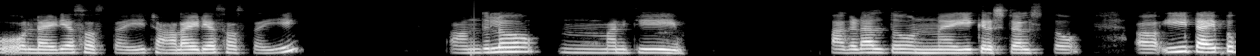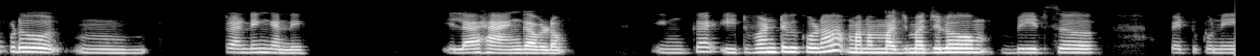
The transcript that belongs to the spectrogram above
బోల్డ్ ఐడియాస్ వస్తాయి. చాలా ఐడియాస్ వస్తాయి. అందులో మనకి పగడాలతో ఉన్నాయి. క్రిస్టల్స్‌తో ఈ టైప్ ఇప్పుడు ట్రెండింగ్ అండి. ఇలా హ్యాంగ్ అవ్వడం. ఇంకా ఇటువంటివి కూడా మనం మధ్య మధ్యలో బీడ్స్ పెట్టుకుని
